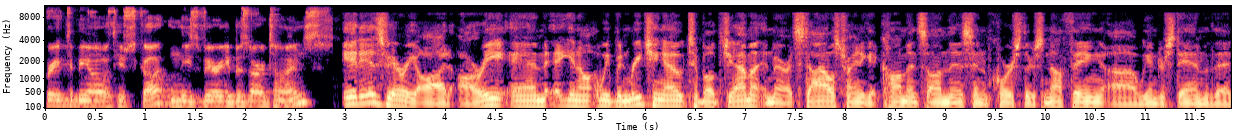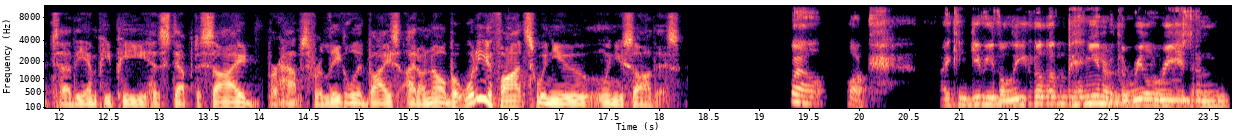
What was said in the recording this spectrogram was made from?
Great to be on with you, Scott, in these very bizarre times. It is very odd, Ari. And, uh, you know, we've been reaching out to both Jama and Marit Stiles trying to get comments on this. And of course, there's nothing. Uh, we understand that uh, the MPP has stepped aside, perhaps for legal advice. I don't know. But what are your thoughts when you, when you saw this? Well, look, I can give you the legal opinion or the real reason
